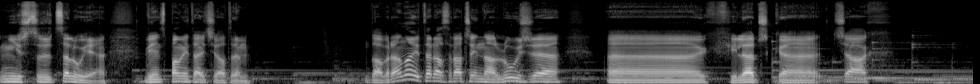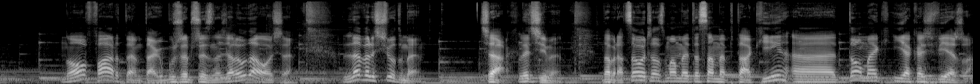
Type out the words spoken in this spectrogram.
niż celuje. Więc pamiętajcie o tym. Dobra, no i teraz raczej na luzie. Eee, chwileczkę. Ciach. No, fartem, tak, muszę przyznać, ale udało się. Level siódmy. Ciach, lecimy. Dobra, cały czas mamy te same ptaki, e, domek i jakaś wieża.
